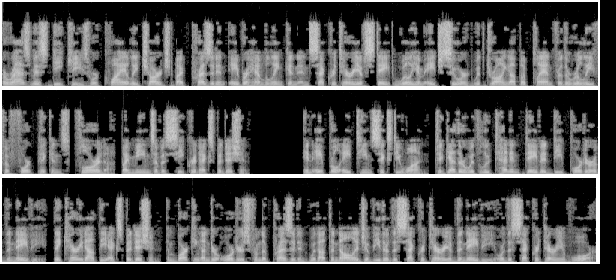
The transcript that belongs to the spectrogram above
Erasmus D. Keyes were quietly charged by President Abraham Lincoln and Secretary of State William H. Seward with drawing up a plan for the relief of Fort Pickens, Florida, by means of a secret expedition. In April 1861, together with Lieutenant David D. Porter of the Navy, they carried out the expedition, embarking under orders from the President without the knowledge of either the Secretary of the Navy or the Secretary of War.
